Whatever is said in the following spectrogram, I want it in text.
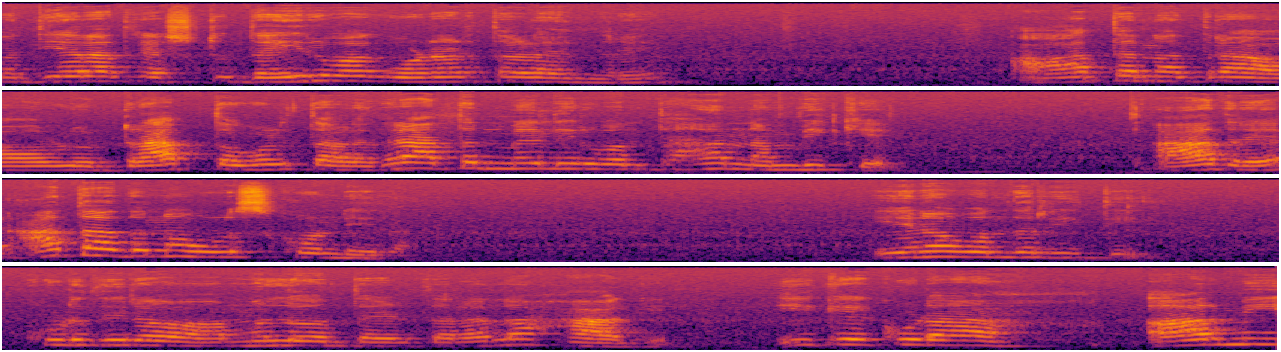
ಮಧ್ಯರಾತ್ರಿ ಅಷ್ಟು ಧೈರ್ಯವಾಗಿ ಓಡಾಡ್ತಾಳೆ ಅಂದರೆ ಆತನ ಹತ್ರ ಅವಳು ಡ್ರಾಪ್ ತಗೊಳ್ತಾಳೆ ಅಂದರೆ ಆತನ ಮೇಲಿರುವಂತಹ ನಂಬಿಕೆ. ಆದರೆ ಆತ ಅದನ್ನು ಉಳಿಸ್ಕೊಂಡಿಲ್ಲ. ಏನೋ ಒಂದು ರೀತಿ ಕುಡಿದಿರೋ ಅಮಲು ಅಂತ ಹೇಳ್ತಾರಲ್ಲ ಹಾಗೆ. ಈಕೆ ಕೂಡ ಆರ್ಮಿ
